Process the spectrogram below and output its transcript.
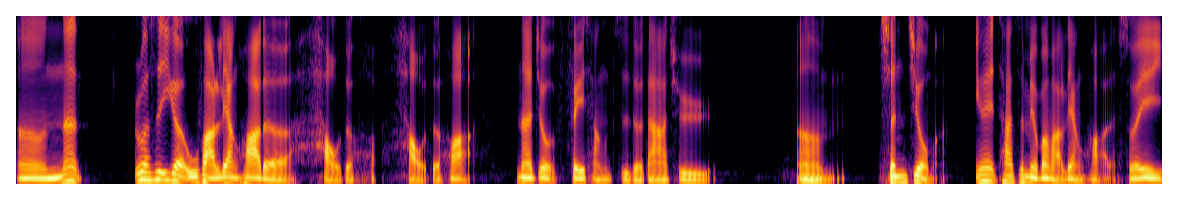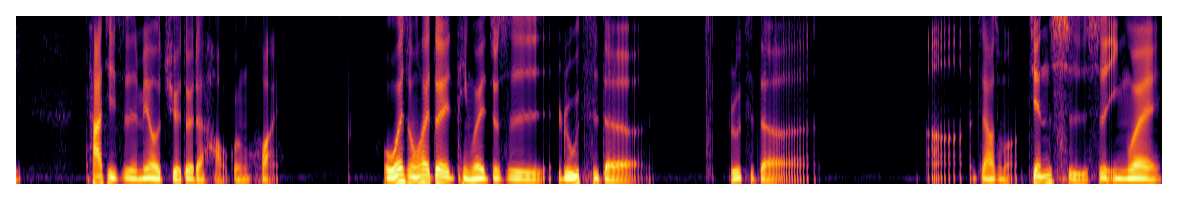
嗯，那如果是一个无法量化的好的话，好的话，那就非常值得大家去。嗯，深究嘛，因为它是没有办法量化的，所以它其实没有绝对的好跟坏。我为什么会对品味就是如此的、如此的啊、呃，叫什么坚持？是因为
